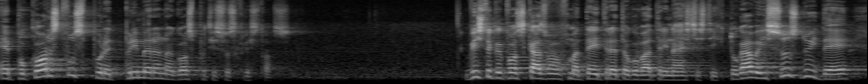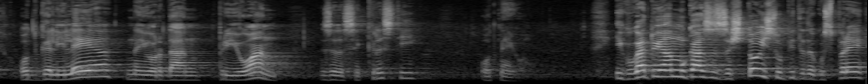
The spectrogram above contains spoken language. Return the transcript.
е покорство според примера на Господ Исус Христос. Вижте какво се казва в Матей 3 глава 13 стих. Тогава Исус дойде от Галилея на Йордан при Йоанн, за да се кръсти от него. И когато Йоанн му каза защо и се опита да го спре,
